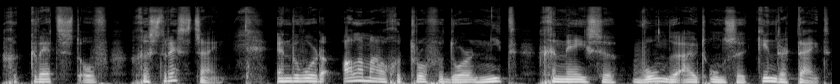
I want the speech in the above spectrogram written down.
gekwetst of gestrest zijn. En we worden allemaal getroffen door niet genezen wonden uit onze kindertijd.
